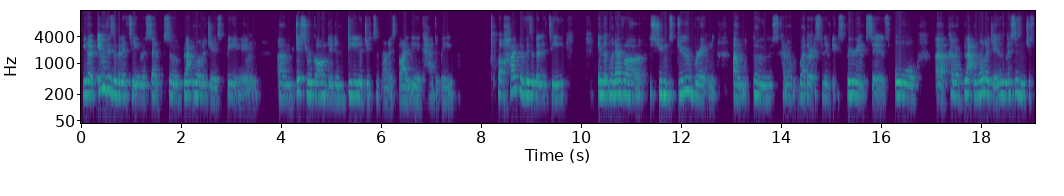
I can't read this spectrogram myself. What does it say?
You know, invisibility in the sense of Black knowledges being um, disregarded and delegitimized by the academy, but hypervisibility in that whenever students do bring um, those kind of whether it's lived experiences or uh, kind of black knowledges and this isn't just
